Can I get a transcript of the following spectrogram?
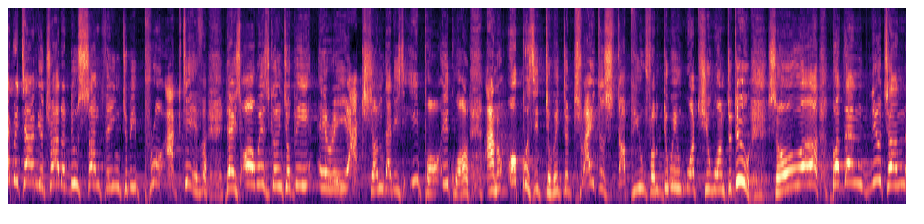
every time you try to do something to be proactive, there's always going to be a reaction that is equal, equal and opposite to it to try to stop you from doing what you want to do. So, uh, but then Newton,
